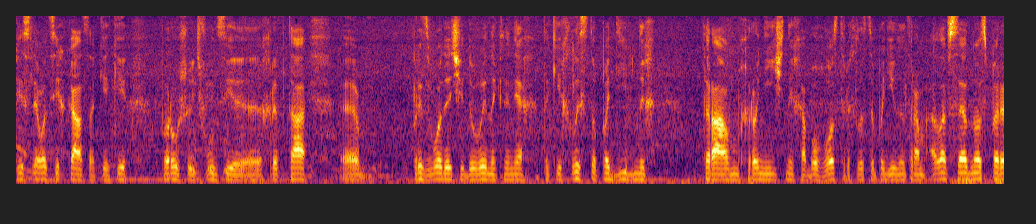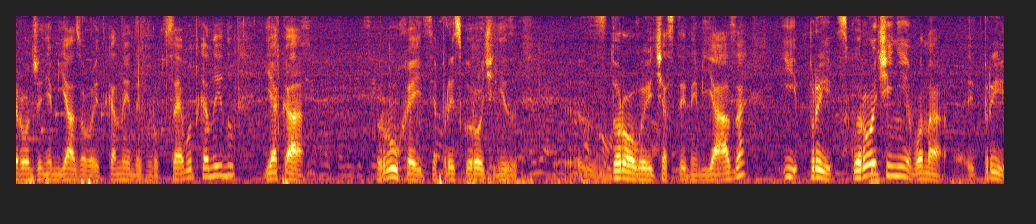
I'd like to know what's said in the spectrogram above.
після оцих касок, які порушують функції е, хребта, е, призводячи до виникнення таких листоподібних травм, хронічних або гострих листоподібних травм, але все одно з переродженням м'язової тканини в рубцеву тканину, яка рухається при скороченні е, здорової частини м'яза, і при скороченні вона при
